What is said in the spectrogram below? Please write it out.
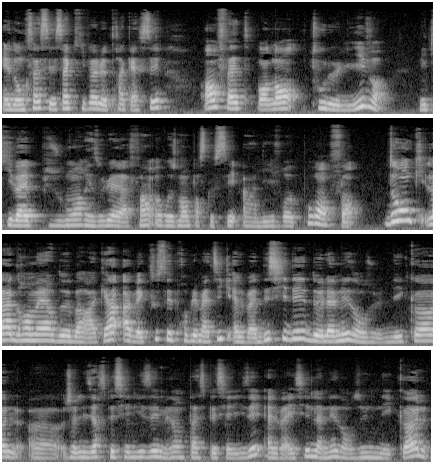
Et donc ça c'est ça qui va le tracasser en fait pendant tout le livre mais qui va être plus ou moins résolu à la fin heureusement parce que c'est un livre pour enfants. Donc la grand-mère de Baraka, avec toutes ces problématiques, elle va décider de l'amener dans une école, euh, j'allais dire spécialisée, mais non pas spécialisée, elle va essayer de l'amener dans une école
